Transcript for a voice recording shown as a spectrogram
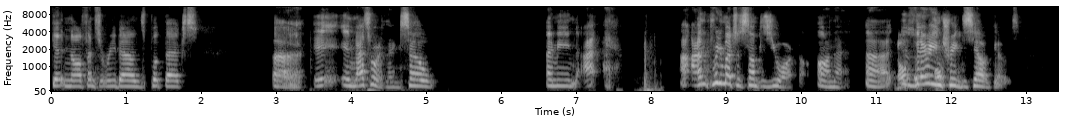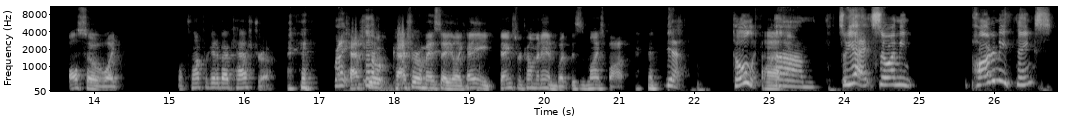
getting offensive rebounds, putbacks, uh, and that sort of thing. So, I mean, I, I am pretty much as stumped as you are on that. Uh, also, very intrigued to see how it goes. Also, like, let's not forget about Castro. Right. Castro Castro may say like, "Hey, thanks for coming in, but this is my spot." yeah, totally. Uh, um, so yeah, so I mean, part of me thinks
